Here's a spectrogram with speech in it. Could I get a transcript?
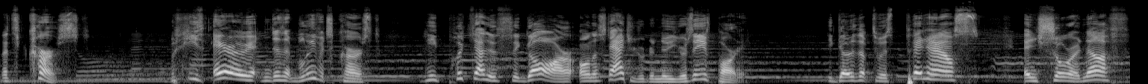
that's cursed, but he's arrogant and doesn't believe it's cursed. He puts out his cigar on the statue during the New Year's Eve party. He goes up to his penthouse, and sure enough,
